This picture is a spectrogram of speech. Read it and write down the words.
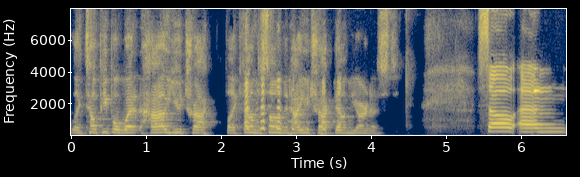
like, tell people what how you track like found the song and how you track down the artist. So, um,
